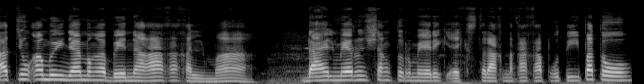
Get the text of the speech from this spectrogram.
At yung amoy niya, mga be, nakakakalma. Dahil meron siyang turmeric extract, nakakaputi pa to.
